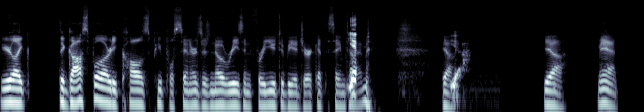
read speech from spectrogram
You're like the gospel already calls people sinners. There's no reason for you to be a jerk at the same Yeah. time. Yeah. Yeah. Yeah. Man.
